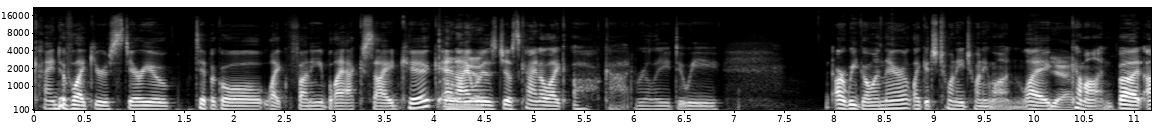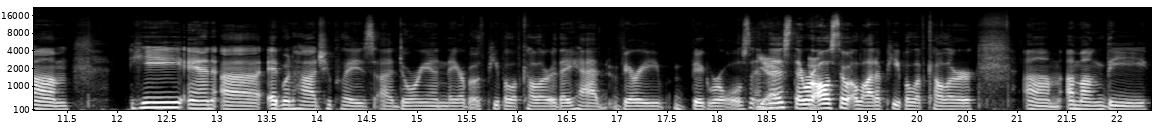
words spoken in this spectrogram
kind of like your stereotypical like funny black sidekick, and Oh, I was just kind of like, oh God, really? Do we? are we going there? Like it's 2021. Like, Yeah. come on. But um, he and uh, Edwin Hodge, who plays uh, Dorian, they are both people of color. They had very big roles in Yeah, this. There were yeah. also a lot of people of color um, among the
